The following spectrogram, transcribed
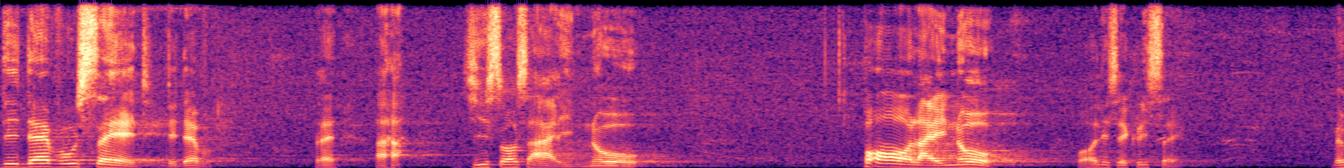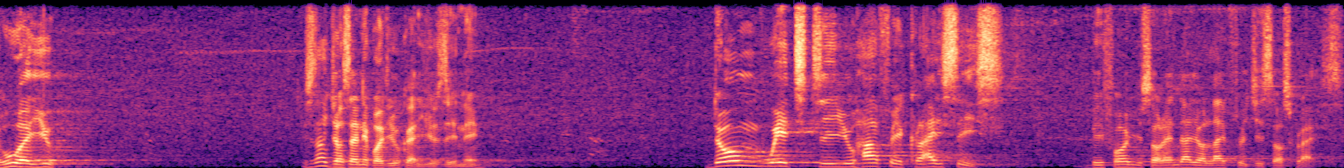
The devil said, The devil, right? Ah, Jesus, I know. Paul, I know. Paul is a Christian. But who are you? It's not just anybody who can use the name. Don't wait till you have a crisis before you surrender your life to Jesus Christ.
